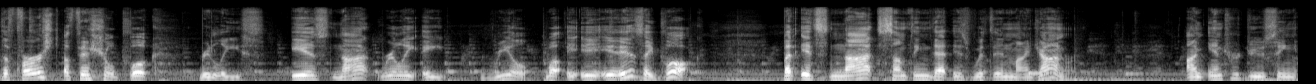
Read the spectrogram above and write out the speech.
the first official book release is not really a real, well, it, it is a book, but it's not something that is within my genre. I'm introducing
